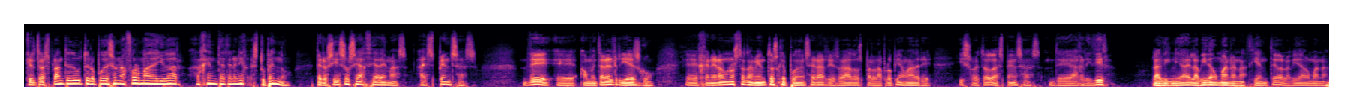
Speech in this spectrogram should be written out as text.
Que el trasplante de útero puede ser una forma de ayudar a la gente a tener hijos, estupendo. Pero si eso se hace además a expensas de eh, aumentar el riesgo, eh, generar unos tratamientos que pueden ser arriesgados para la propia madre y sobre todo a expensas de agredir la dignidad de la vida humana naciente o la vida humana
